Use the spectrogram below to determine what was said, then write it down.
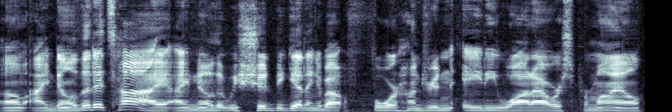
Um, I know that it's high. I know that we should be getting about 480 watt hours per mile,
